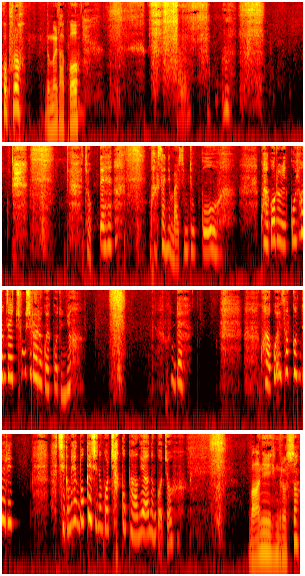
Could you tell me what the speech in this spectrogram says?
코 풀어. 눈물 닦고. 저때 박사님 말씀 듣고 과거를 잊고 현재에 충실하려고 했거든요 근데 과거의 사건들이 지금 행복해지는 걸 자꾸 방해하는 거죠. 많이 힘들었어?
